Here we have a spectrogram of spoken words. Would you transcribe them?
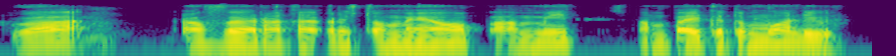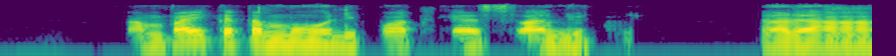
Gua Rafael Raka Kristomeo pamit sampai ketemu di sampai ketemu di podcast selanjutnya. Dadah.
